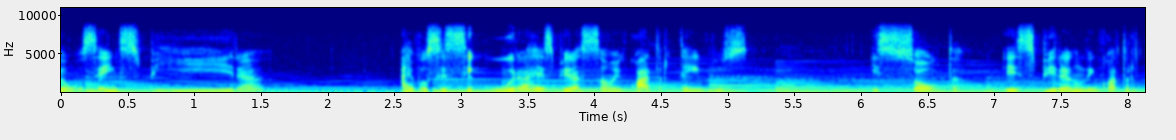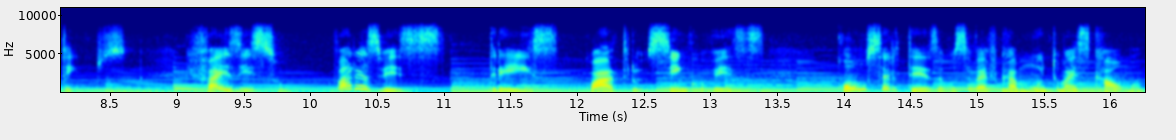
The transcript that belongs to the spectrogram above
então você inspira, aí você segura a respiração em quatro tempos e solta, expirando em quatro tempos. E faz isso várias vezes três, quatro, cinco vezes. Com certeza você vai ficar muito mais calma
